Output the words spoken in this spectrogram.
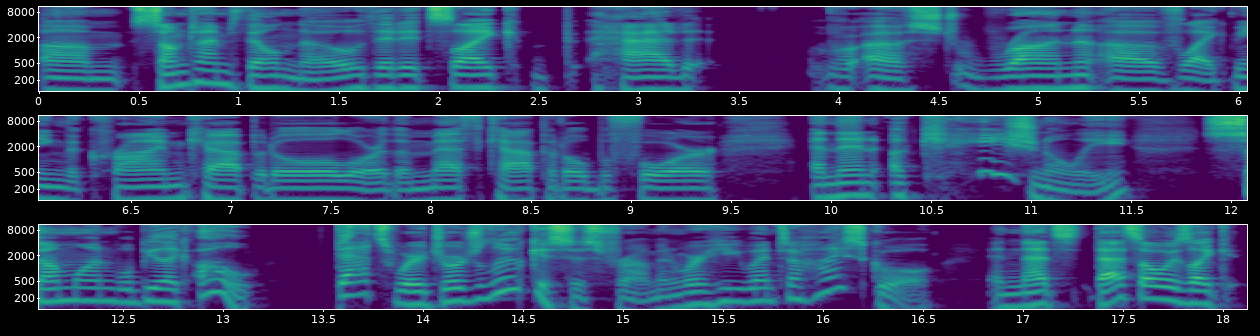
Um, sometimes they'll know that it's like had a run of like being the crime capital or the meth capital before, and then occasionally someone will be like, oh, that's where George Lucas is from and where he went to high school. And that's that's always like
